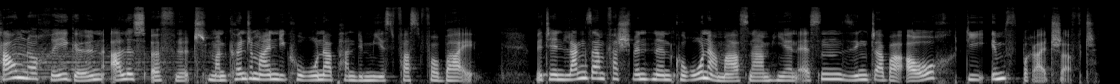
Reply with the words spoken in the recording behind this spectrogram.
Kaum noch Regeln, alles öffnet. Man könnte meinen, die Corona-Pandemie ist fast vorbei. Mit den langsam verschwindenden Corona-Maßnahmen hier in Essen sinkt aber auch die Impfbereitschaft.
